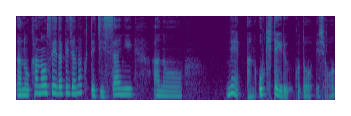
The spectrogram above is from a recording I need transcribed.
あの可能性だけじゃなくて実際にあのねあの起きていることでしょ？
